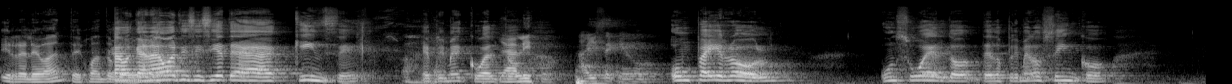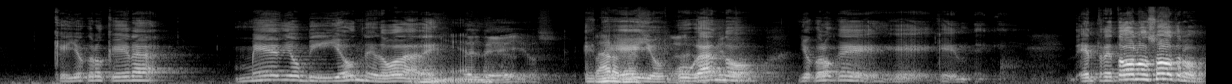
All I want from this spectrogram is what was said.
irrelevante. ¿Cuánto? Ganamos 17 a 15 el primer cuarto. Ya, listo. Ahí se quedó. Un payroll, un sueldo de los primeros cinco que yo creo que era medio billón de dólares. El de ellos. eh, Claro, de ellos, Claro, jugando, yo creo que, que- que entre todos nosotros,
